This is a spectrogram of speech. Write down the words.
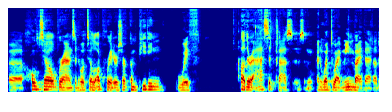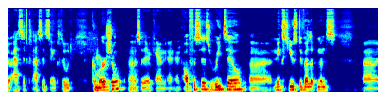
uh, hotel brands and hotel operators are competing with other asset classes. And, and, what do I mean by that? Other asset classes include commercial, uh, so there can and, and offices, retail, uh, mixed use developments, uh,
